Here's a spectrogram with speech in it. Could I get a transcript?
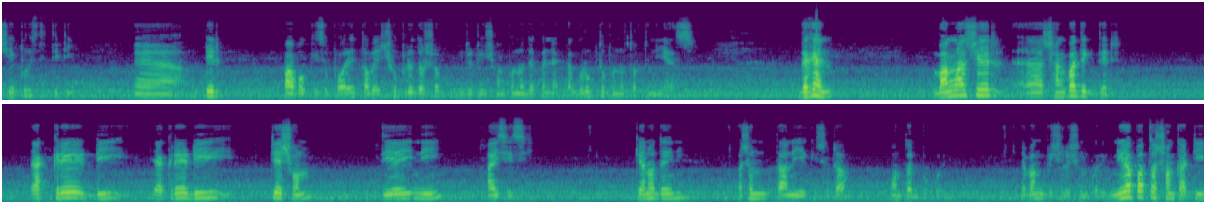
সেই পরিস্থিতিটি টের পাবো কিছু পরে। তবে সুপ্রিয় দর্শক, ভিডিওটি সম্পূর্ণ দেখবেন, একটা গুরুত্বপূর্ণ তথ্য নিয়ে আসছি। দেখেন, বাংলাদেশের সাংবাদিকদের অ্যাক্রেডি অ্যাক্রেডিটেশন দেয়নি আইসিসি কেন দেয়নি? আসুন তা নিয়ে কিছুটা মন্তব্য করি এবং বিশ্লেষণ করি। নিরাপত্তা সংখ্যা টি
